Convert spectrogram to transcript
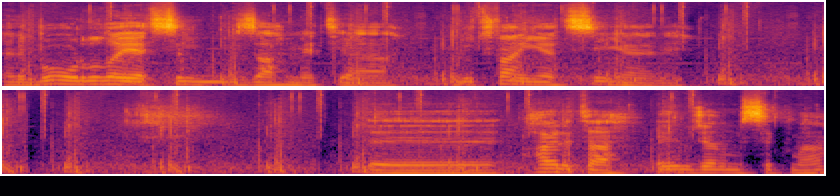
Yani bu ordu da yetsin zahmet ya. Lütfen yetsin yani. Ee, harita. Benim canımı sıkma.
